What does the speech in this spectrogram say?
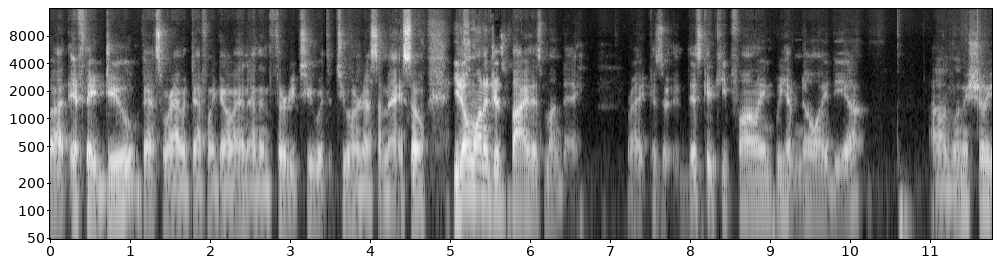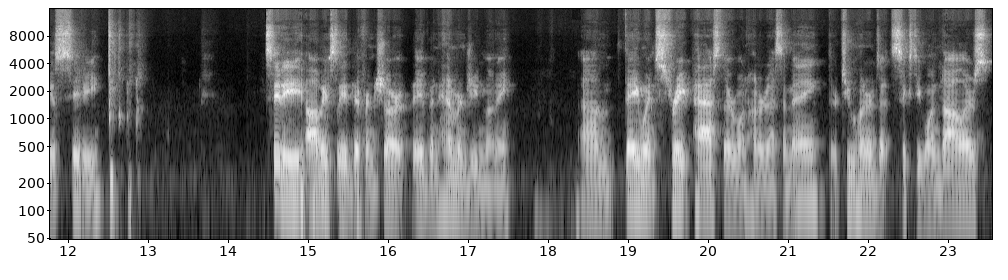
but if they do, that's where I would definitely go in. And then 32 with the 200 SMA. So you don't want to just buy this Monday right? Because this could keep falling. We have no idea. Um, let me show you Citi. Citi, obviously a different chart. They've been hemorrhaging money. Um, they went straight past their 100 SMA. Their 200s at $61.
